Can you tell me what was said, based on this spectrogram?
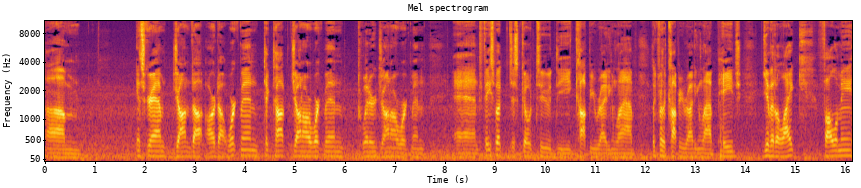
Um, Instagram, john.r.workman, TikTok, John R. Workman, Twitter, John R. Workman, and Facebook, just go to the Copywriting Lab. Look for the Copywriting Lab page. Give it a like, follow me,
